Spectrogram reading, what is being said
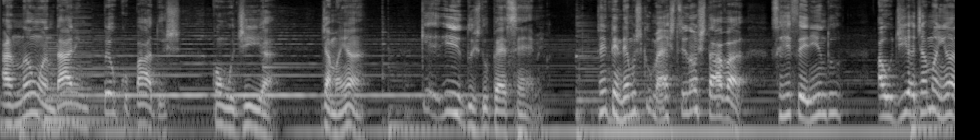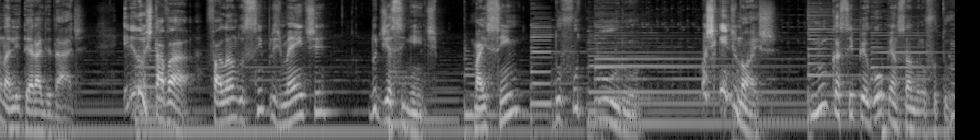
a não andarem preocupados com o dia de amanhã? Queridos do PSM, já entendemos que o mestre não estava se referindo ao dia de amanhã na literalidade. Ele não estava falando simplesmente do dia seguinte, mas sim do futuro. Mas quem de nós nunca se pegou pensando no futuro?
